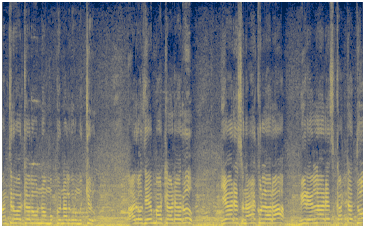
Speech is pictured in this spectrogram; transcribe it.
మంత్రివర్గంలో ఉన్న ముగ్గురు నలుగురు ముఖ్యులు. ఆ రోజు ఏం మాట్లాడారు? టీఆర్ఎస్ నాయకులారా మీరు ఎల్ఆర్ఎస్ కట్టద్దు.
